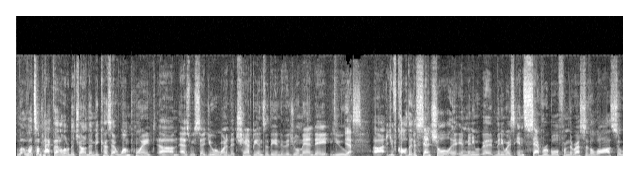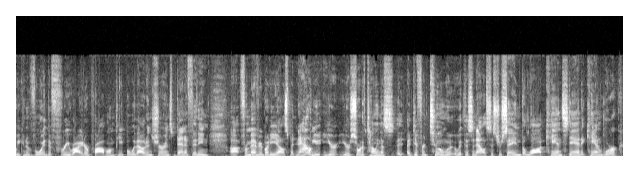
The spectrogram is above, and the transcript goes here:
Let's unpack that a little bit, Jonathan, because at one point, um, as we said, you were one of the champions of the individual mandate. You, yes. Uh, you've called it essential in many uh, many ways, inseverable from the rest of the law, so we can avoid the free rider problem, people without insurance benefiting uh, from everybody else. But now you, are you're, you're sort of telling us a, a different tune with this analysis. You're saying the law can stand, it can work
